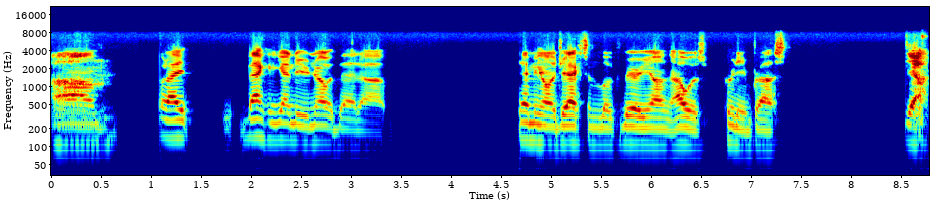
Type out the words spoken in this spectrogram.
Um, Um, But I back again to your note that uh, Samuel Jackson looked very young. I was pretty impressed. yeah,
